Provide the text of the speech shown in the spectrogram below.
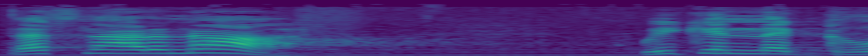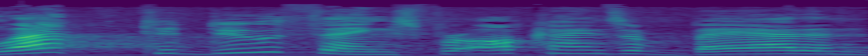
That's not enough. We can neglect to do things for all kinds of bad and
